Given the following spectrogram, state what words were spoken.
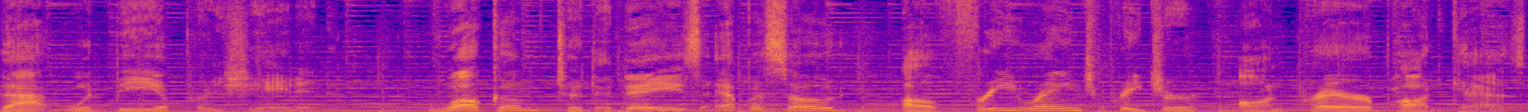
That would be appreciated. Welcome to today's episode of Free Range Preacher on Prayer Podcast.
